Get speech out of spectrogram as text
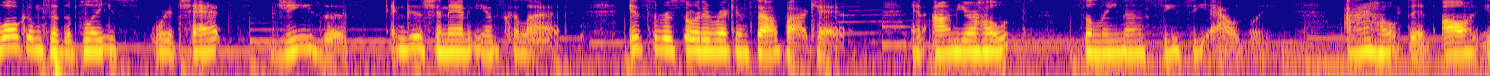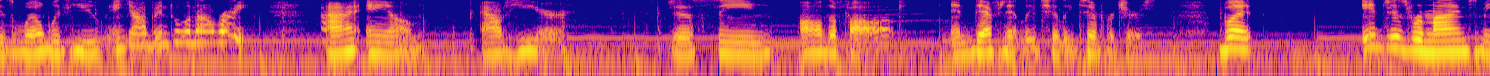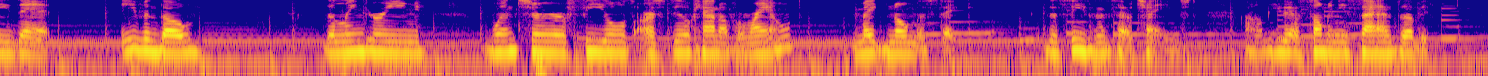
Welcome to the place where chats, Jesus, and good shenanigans collide. It's the Restored and Reconciled podcast, and I'm your host, Selena CC Owsley. I hope that all is well with you and y'all been doing all right. I am out here just seeing all the fog and definitely chilly temperatures. But it just reminds me that even though the lingering winter feels are still kind of around, make no mistake, the seasons have changed. Um, you have so many signs of it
